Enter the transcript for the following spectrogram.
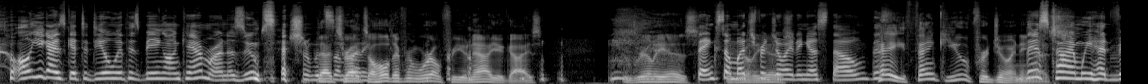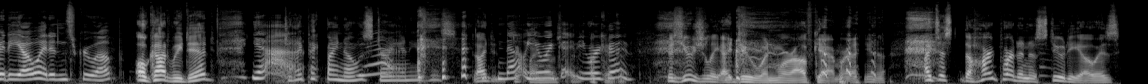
all you guys get to deal with is being on camera in a Zoom session with That's somebody. right. It's a whole different world for you now, you guys. It really is. Thanks so It much really for is. joining us, though. This, Hey, thank you for joining this us. This time we had video. I didn't screw up. Oh God, we did. Yeah. Did I pick my nose during any of this? I didn't. No, you were good, you were good. Because usually I do when we're off camera. You know, I just the hard part in a studio is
